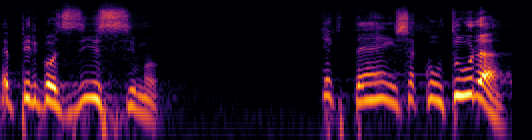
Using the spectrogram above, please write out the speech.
é perigosíssimo. O que, é que tem? Isso é cultura.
